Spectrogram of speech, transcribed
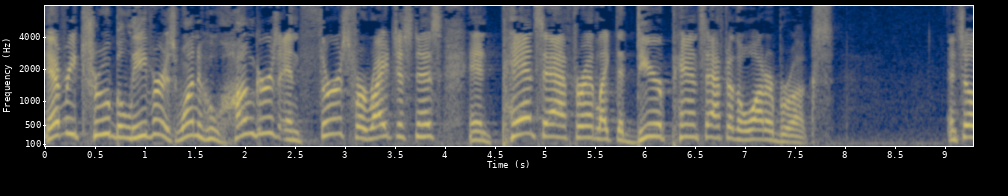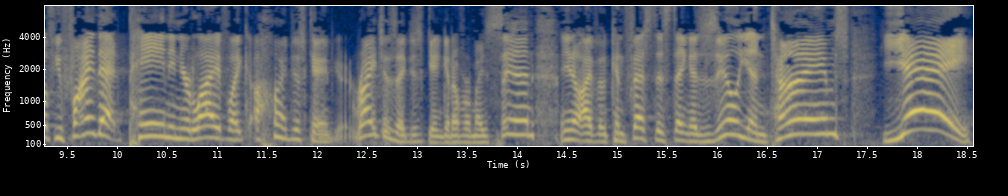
Every true believer is one who hungers and thirsts for righteousness and pants after it like the deer pants after the water brooks. And so if you find that pain in your life, like, oh, I just can't get righteous, I just can't get over my sin, you know, I've confessed this thing a zillion times, yay!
